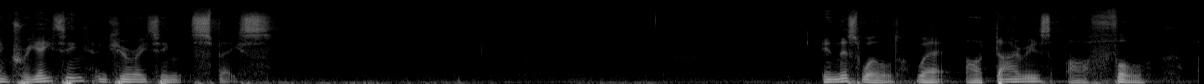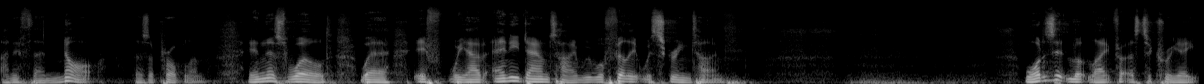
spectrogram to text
and creating and curating space. In this world where our diaries are full, and if they're not, there's a problem. In this world where if we have any downtime, we will fill it with screen time. What does it look like for us to create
